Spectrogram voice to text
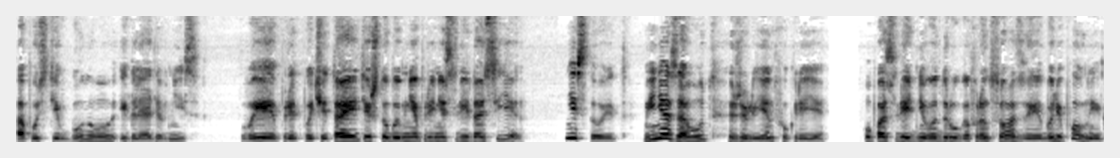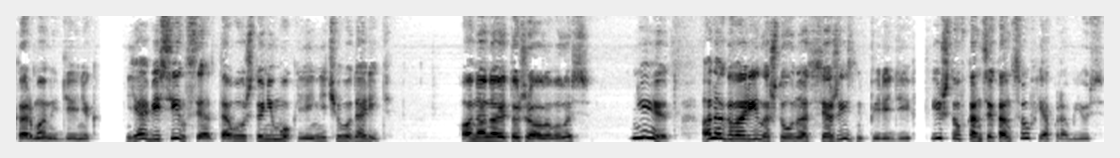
опустив голову и глядя вниз. «Вы предпочитаете, чтобы мне принесли досье?» «Не стоит. Меня зовут Жюльен Фукрие. У последнего друга Франсуазы были полные карманы денег. Я бесился от того, что не мог ей ничего дарить. Она на это жаловалась? Нет, она говорила, что у нас вся жизнь впереди, и что в конце концов я пробьюсь.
